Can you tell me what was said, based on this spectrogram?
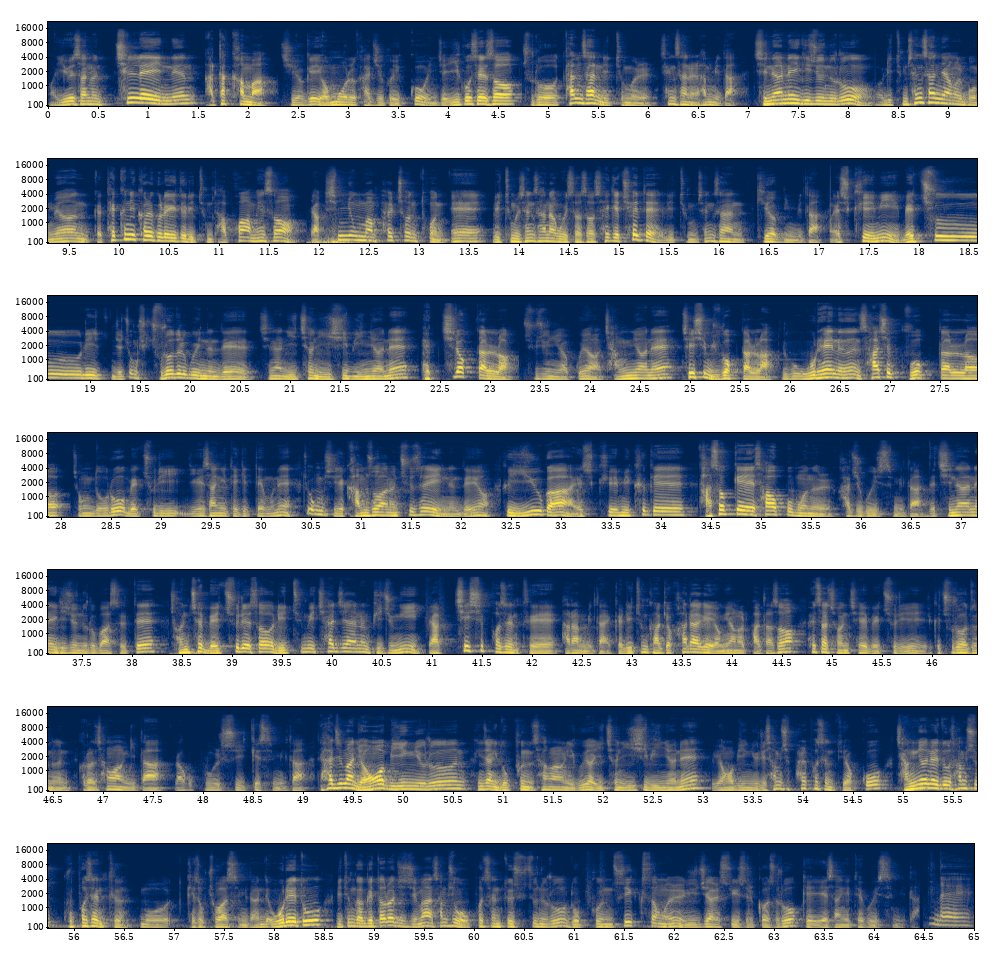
어, 이 회사는 칠레에 있는 아타카마 아타카마 지역의 염호를 가지고 있고 이제 이곳에서 주로 탄산 리튬을 생산을 합니다. 지난해 기준으로 리튬 생산량을 보면 그 technical grade 리튬 다 포함해서 약 16만 8천 톤의 리튬을 생산하고 있어서 세계 최대 리튬 생산 기업입니다. SQM이 매출이 이제 조금씩 줄어들고 있는데 지난 2022년에 107억 달러 수준이었고요. 작년에 76억 달러 그리고 올해는 49억 달러 정도로 매출이 예상이 되기 때문에 조금씩 감소하는 추세에 있는 있는데요. 그 이유가 SQM이 크게 다섯 개의 사업 부문을 가지고 있습니다. 지난해 기준으로 봤을 때 전체 매출에서 리튬이 차지하는 비중이 약 70%에 달합니다. 그러니까 리튬 가격 하락에 영향을 받아서 회사 전체의 매출이 이렇게 줄어드는 그런 상황이다라고 볼 수 있겠습니다. 하지만 영업이익률은 굉장히 높은 상황이고요. 2022년에 영업이익률이 38%였고 작년에도 39%뭐 계속 좋았습니다. 근데 올해도 리튬 가격이 떨어지지만 35% 수준으로 높은 수익성 수익성을 유지할 수 있을 것으로 예상이 되고 있습니다. 네,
